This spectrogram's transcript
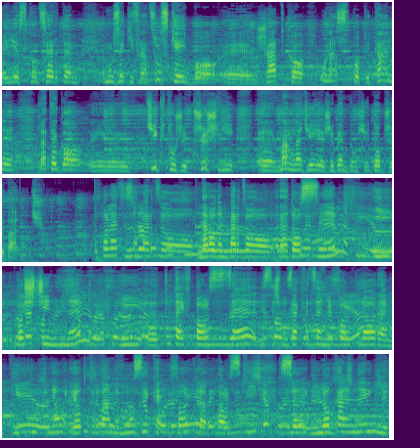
e, jest koncertem muzyki francuskiej, bo e, rzadko u nas spotykany, dlatego e, ci, którzy przyszli, e, mam nadzieję, że będą się dobrze bawić. Polacy są bardzo narodem bardzo radosnym i gościnnym i e, tutaj w Polsce jesteśmy zachwyceni folklorem i kuchnią i odkrywamy muzykę i folklor polski z lokalnymi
